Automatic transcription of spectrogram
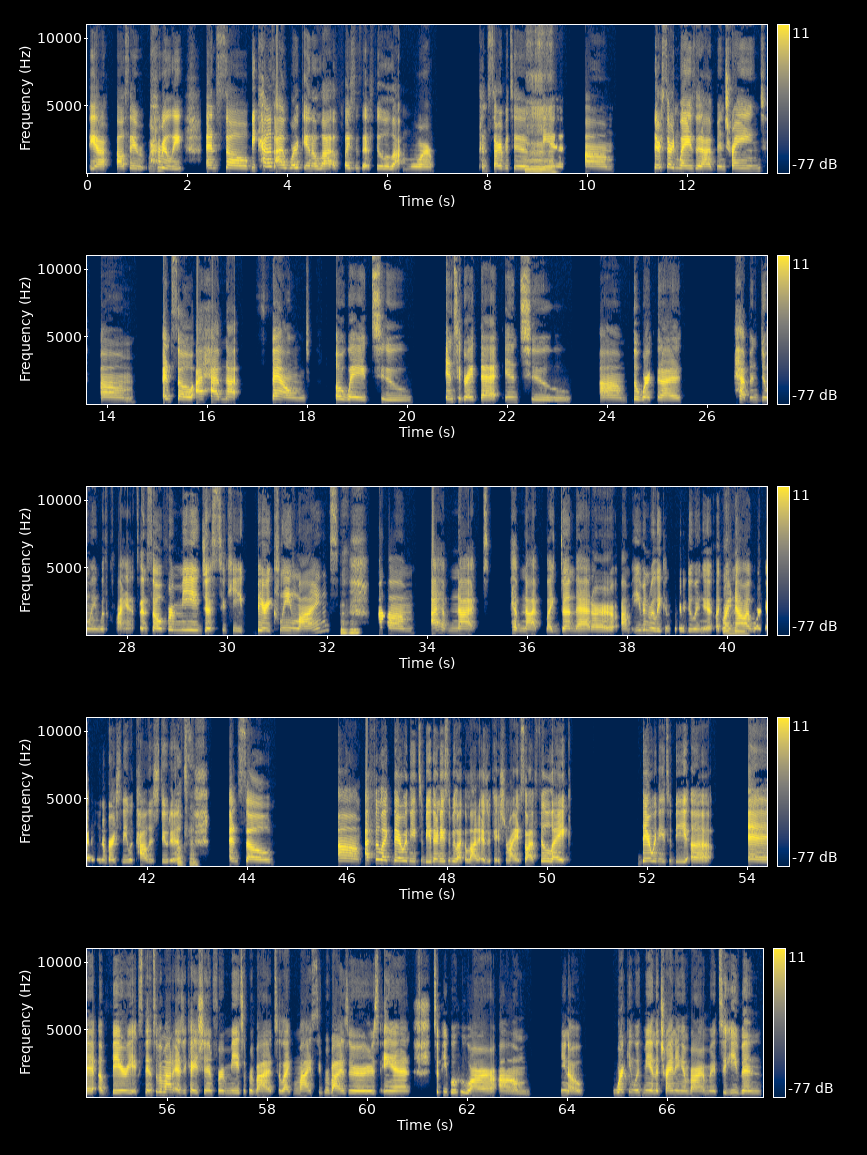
Yeah, I'll say really. And so because I work in a lot of places that feel a lot more conservative mm. and um, there's certain ways that I've been trained um, and so I have not found a way to integrate that into um, the work that I have been doing with clients. And so for me, just to keep very clean lines, mm-hmm. um, I have not have not like done that or um, even really considered doing it. Like right mm-hmm. now, I work at a university with college students, okay. and so um, I feel like there would need to be there needs to be like a lot of education, right? So I feel like there would need to be a a, a very extensive amount of education for me to provide to like my supervisors and to people who are um, you know working with me in the training environment to even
